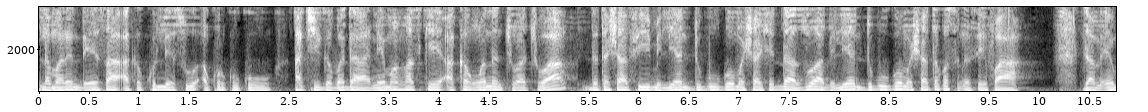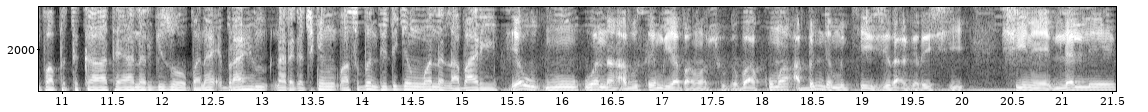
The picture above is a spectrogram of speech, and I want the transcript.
lamarin da ya sa aka kulle su a kurkuku a ci gaba da neman haske akan wannan cuwa-cuwa da ta shafi miliyan dubu goma sha shida zuwa miliyan dubu goma sha takwas na sefa. Jami'in fafutuka ta yanar gizo bana ibrahim na daga cikin masu bin diddigin wannan labari. Yau mu wannan abu sai mu yaba ma shugaba kuma abin da muke jira gare shi shine lalle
